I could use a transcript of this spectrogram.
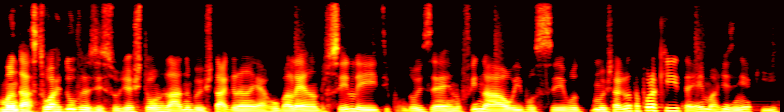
mandasse suas dúvidas e sugestões lá no meu Instagram, é arroba com dois R no final, e você, meu Instagram tá por aqui, tem a imagenzinha aqui,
